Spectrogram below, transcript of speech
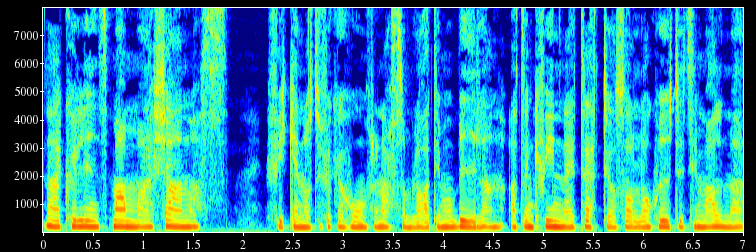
När Kulins mamma Shanas fick en notifikation från Aftonbladet i mobilen att en kvinna i 30-årsåldern skjutits i Malmö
